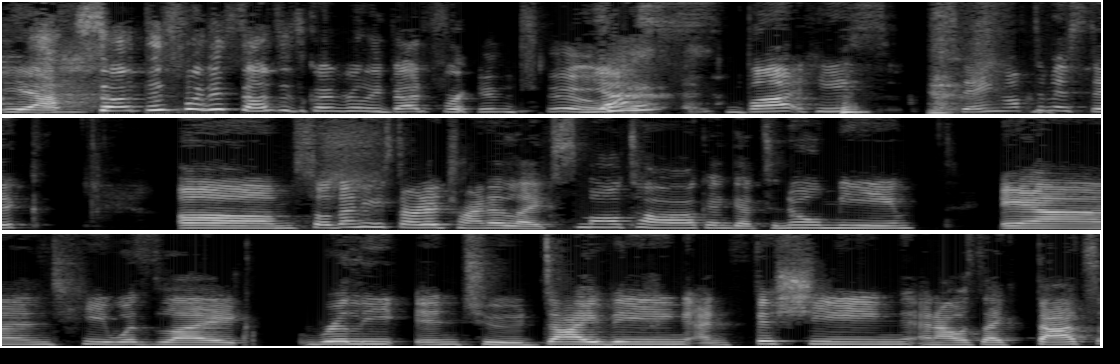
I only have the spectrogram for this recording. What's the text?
Yeah. So at this point, it sounds it's going really bad for him too. Yes. But he's staying optimistic. Um, so then he started trying to like small talk and get to know me. And he was like really into diving and fishing. And I was like, that's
